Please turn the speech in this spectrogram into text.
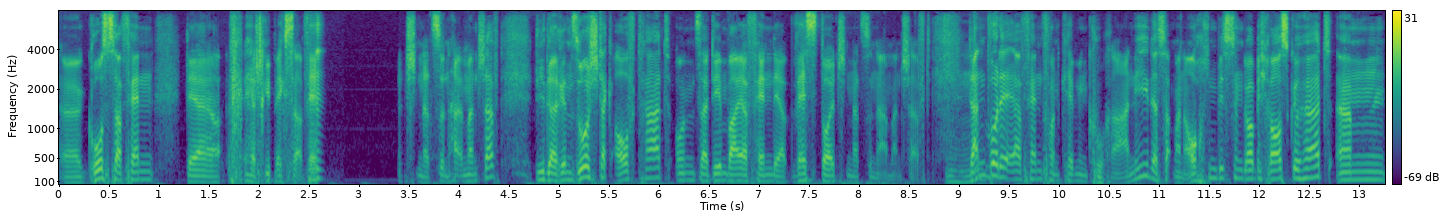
äh, großer Fan der, er schrieb extra, westdeutschen Nationalmannschaft, die darin so stark auftrat und seitdem war er Fan der westdeutschen Nationalmannschaft. Mhm. Dann wurde er Fan von Kevin Kurani, das hat man auch ein bisschen, glaube ich, rausgehört, ähm,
